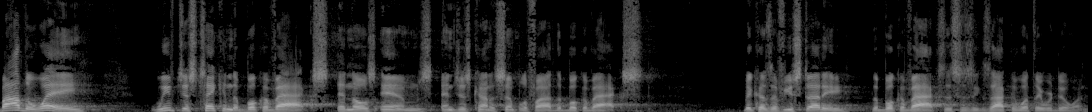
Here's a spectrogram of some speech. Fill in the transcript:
By the way, we've just taken the book of Acts and those M's and just kind of simplified the book of Acts. Because if you study the book of Acts, this is exactly what they were doing.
